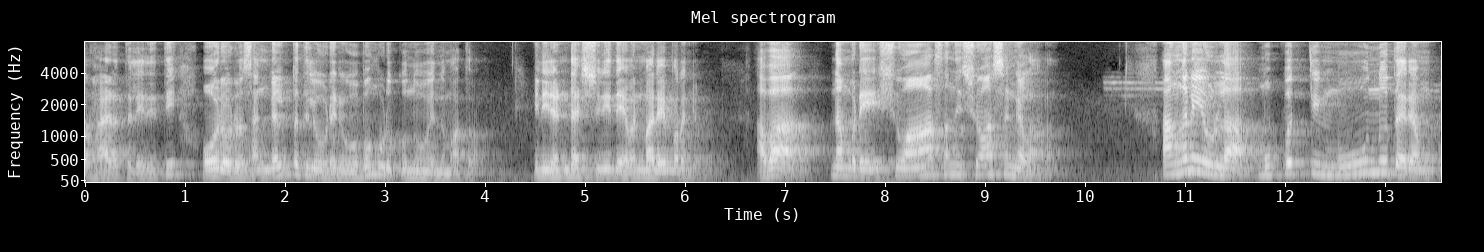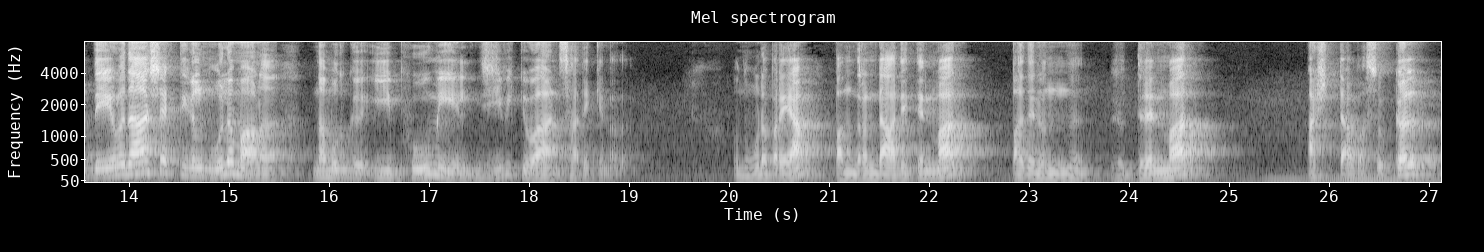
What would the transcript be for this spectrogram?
ആധാരത്തിലിരുത്തി ഓരോരോ സങ്കല്പത്തിലൂടെ രൂപം കൊടുക്കുന്നു എന്ന് മാത്രം. ഇനി രണ്ട് അശ്വിനി ദേവന്മാരെ പറഞ്ഞു. അവ നമ്മുടെ ശ്വാസനിശ്വാസങ്ങളാണ്. അങ്ങനെയുള്ള മുപ്പത്തി മൂന്ന് തരം ദേവതാശക്തികൾ മൂലമാണ് നമുക്ക് ഈ ഭൂമിയിൽ ജീവിക്കുവാൻ സാധിക്കുന്നത്. ഒന്നുകൂടെ പറയാം. പന്ത്രണ്ട് ആദിത്യന്മാർ പതിനൊന്ന് രുദ്രന്മാർ അഷ്ടവസുക്കൾ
